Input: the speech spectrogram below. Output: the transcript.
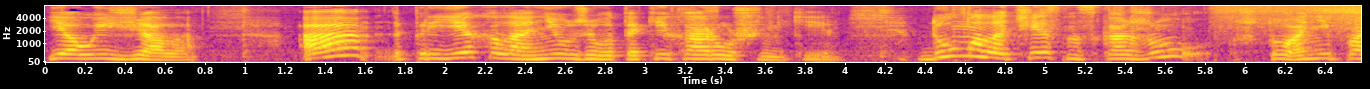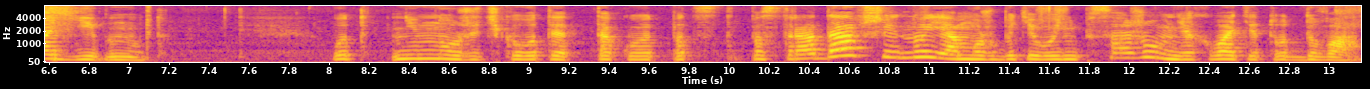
я уезжала. А приехала они уже вот такие хорошенькие. Думала, честно скажу, что они погибнут. Вот немножечко вот этот такой вот пострадавший, но я, может быть, его не посажу, мне хватит вот два.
